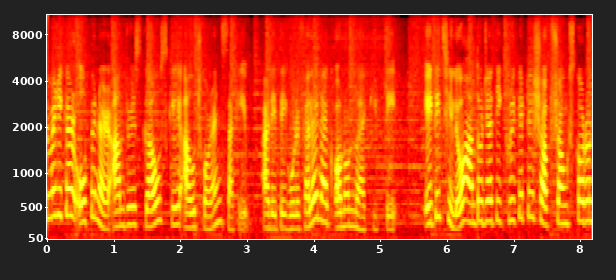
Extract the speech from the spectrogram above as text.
আমেরিকার ওপেনার আন্দ্রেস গাউসকে আউট করেন সাকিব, আর এতে গড়ে ফেলেন এক অনন্য এক কীর্তি। এটি ছিল আন্তর্জাতিক ক্রিকেটের সব সংস্করণ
